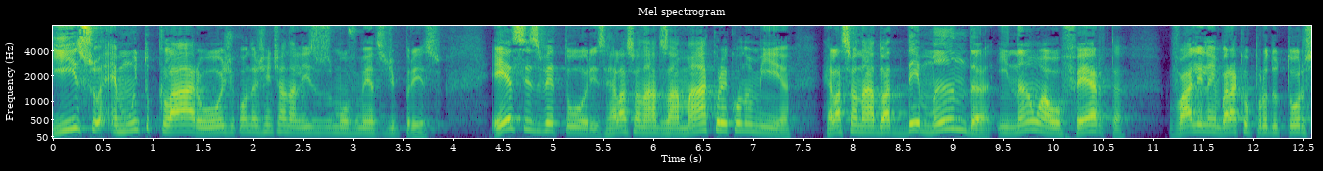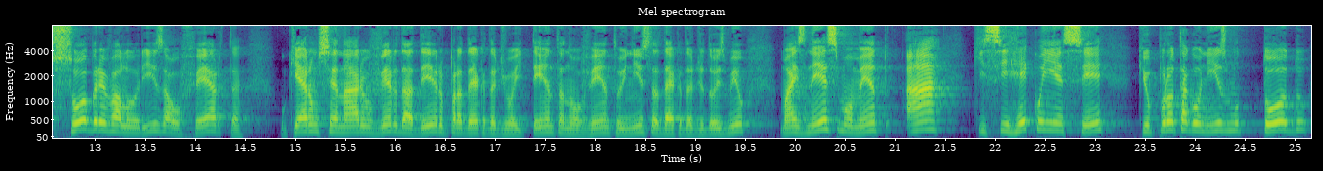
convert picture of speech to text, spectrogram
E isso é muito claro hoje quando a gente analisa os movimentos de preço. Esses vetores relacionados à macroeconomia, relacionado à demanda e não à oferta, vale lembrar que o produtor sobrevaloriza a oferta o que era um cenário verdadeiro para a década de 80, 90, o início da década de 2000, mas nesse momento há que se reconhecer que o protagonismo todo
